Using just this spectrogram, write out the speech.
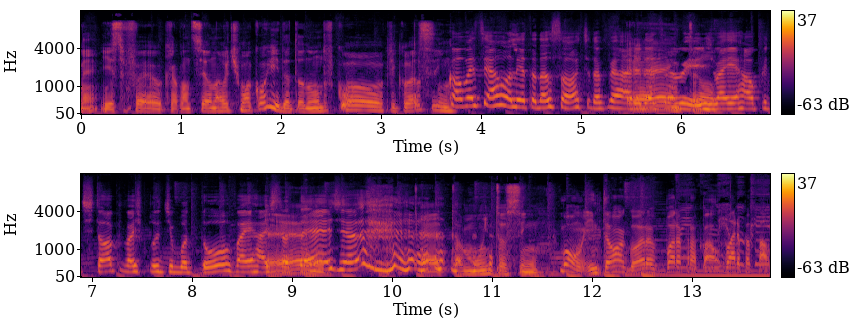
né, isso foi o que aconteceu na última corrida. Todo mundo ficou, ficou assim. Qual vai ser a roleta da sorte da Ferrari É, dessa vez? então. Vai errar o pit stop, vai explodir o motor, vai errar a É. estratégia? É, tá muito assim. Bom, então agora bora pra pau. Bora pra pau.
